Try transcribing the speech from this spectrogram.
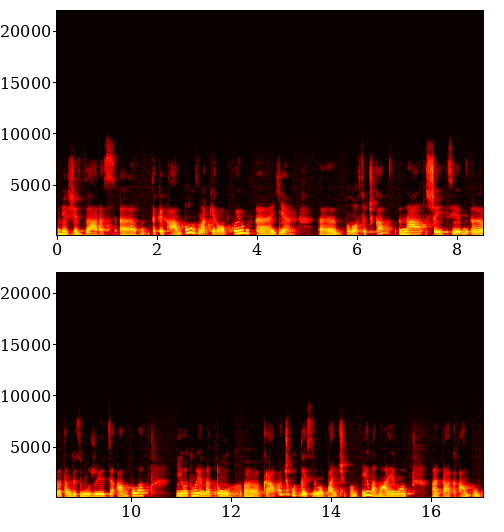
більшість зараз е, таких ампул з маркіровкою, е, є полосочка на шийці, там де звужується ампула. І от ми на ту крапочку тиснемо пальчиком і ламаємо так ампулу.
